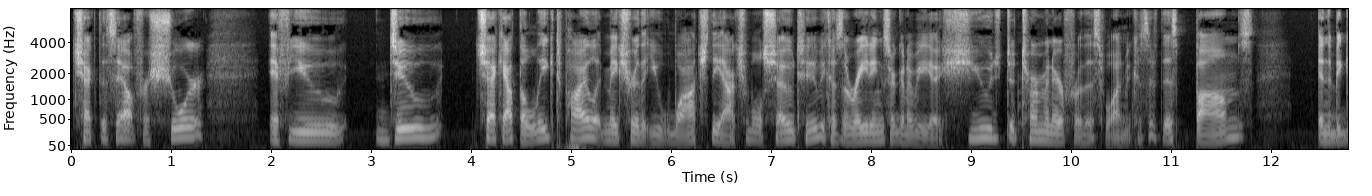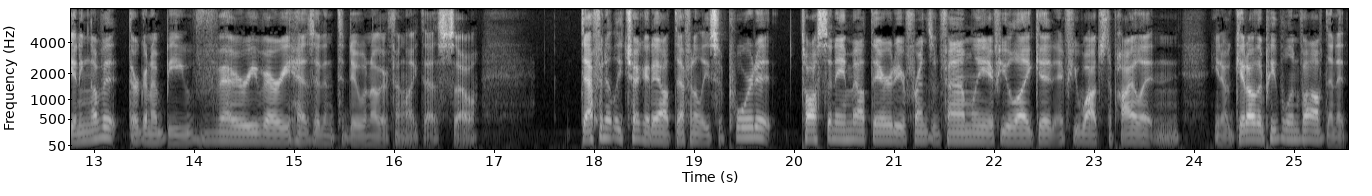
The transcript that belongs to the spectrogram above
check this out for sure. If you do check out the leaked pilot. Make sure that you watch the actual show too, because the ratings are going to be a huge determiner for this one. Because if this bombs in the beginning of it, they're going to be very, very hesitant to do another thing like this. So definitely check it out. Definitely support it. Toss the name out there to your friends and family if you like it. If you watch the pilot, and you know, get other people involved in it.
